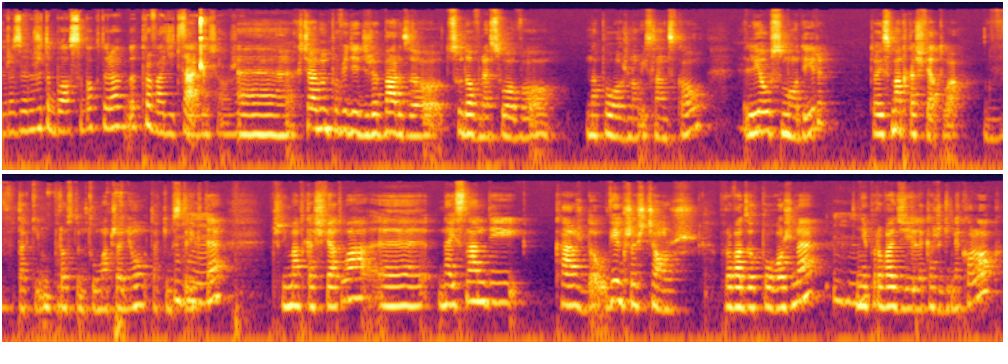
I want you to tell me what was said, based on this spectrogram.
Y, rozumiem, że to była osoba, która prowadzi Twoją Tak. ciążę. E, chciałabym powiedzieć, że bardzo cudowne słowo na położną islandzką. Ljósmodir to jest matka światła w takim prostym tłumaczeniu, takim stricte, czyli matka światła. E, na Islandii każdą, większość ciąż prowadzą położne, nie prowadzi lekarz ginekolog.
